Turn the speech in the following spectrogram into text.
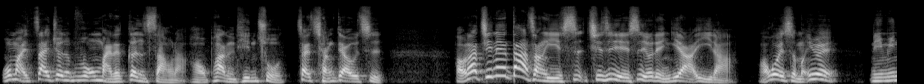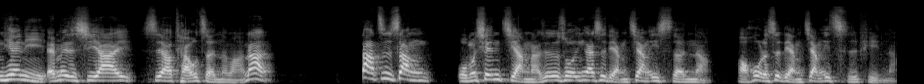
我买债券的部分我买的更少了。好，怕你听错，再强调一次。好，那今天大涨也是，其实也是有点讶异啦。啊，为什么？因为你明天你 MSCI 是要调整的嘛。那大致上我们先讲了，就是说应该是两降一升呐，好，或者是两降一持平呐。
